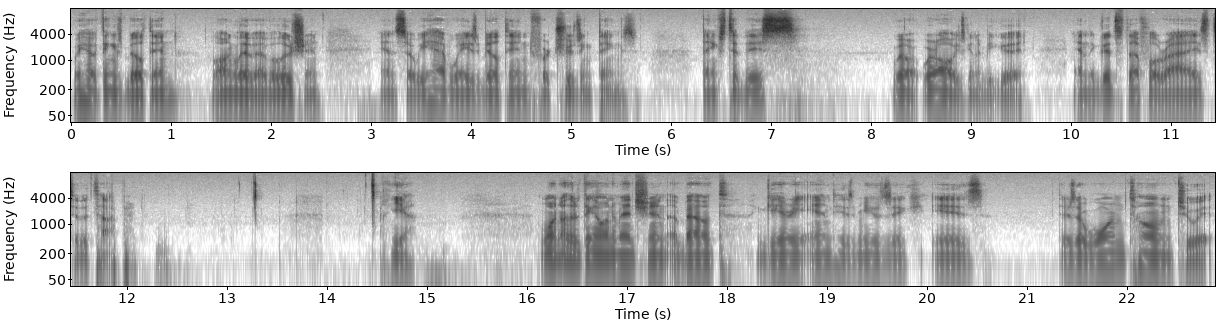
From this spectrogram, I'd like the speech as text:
We have things built in, long live evolution. And so we have ways built in for choosing things. Thanks to this, we're, we're always going to be good. And the good stuff will rise to the top. Yeah. One other thing I want to mention about Gary and his music is there's a warm tone to it.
